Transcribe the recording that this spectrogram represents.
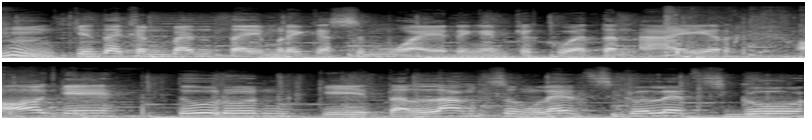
Kita akan bantai mereka semua ya dengan kekuatan air. Oke turun. Kita langsung let's go let's go.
